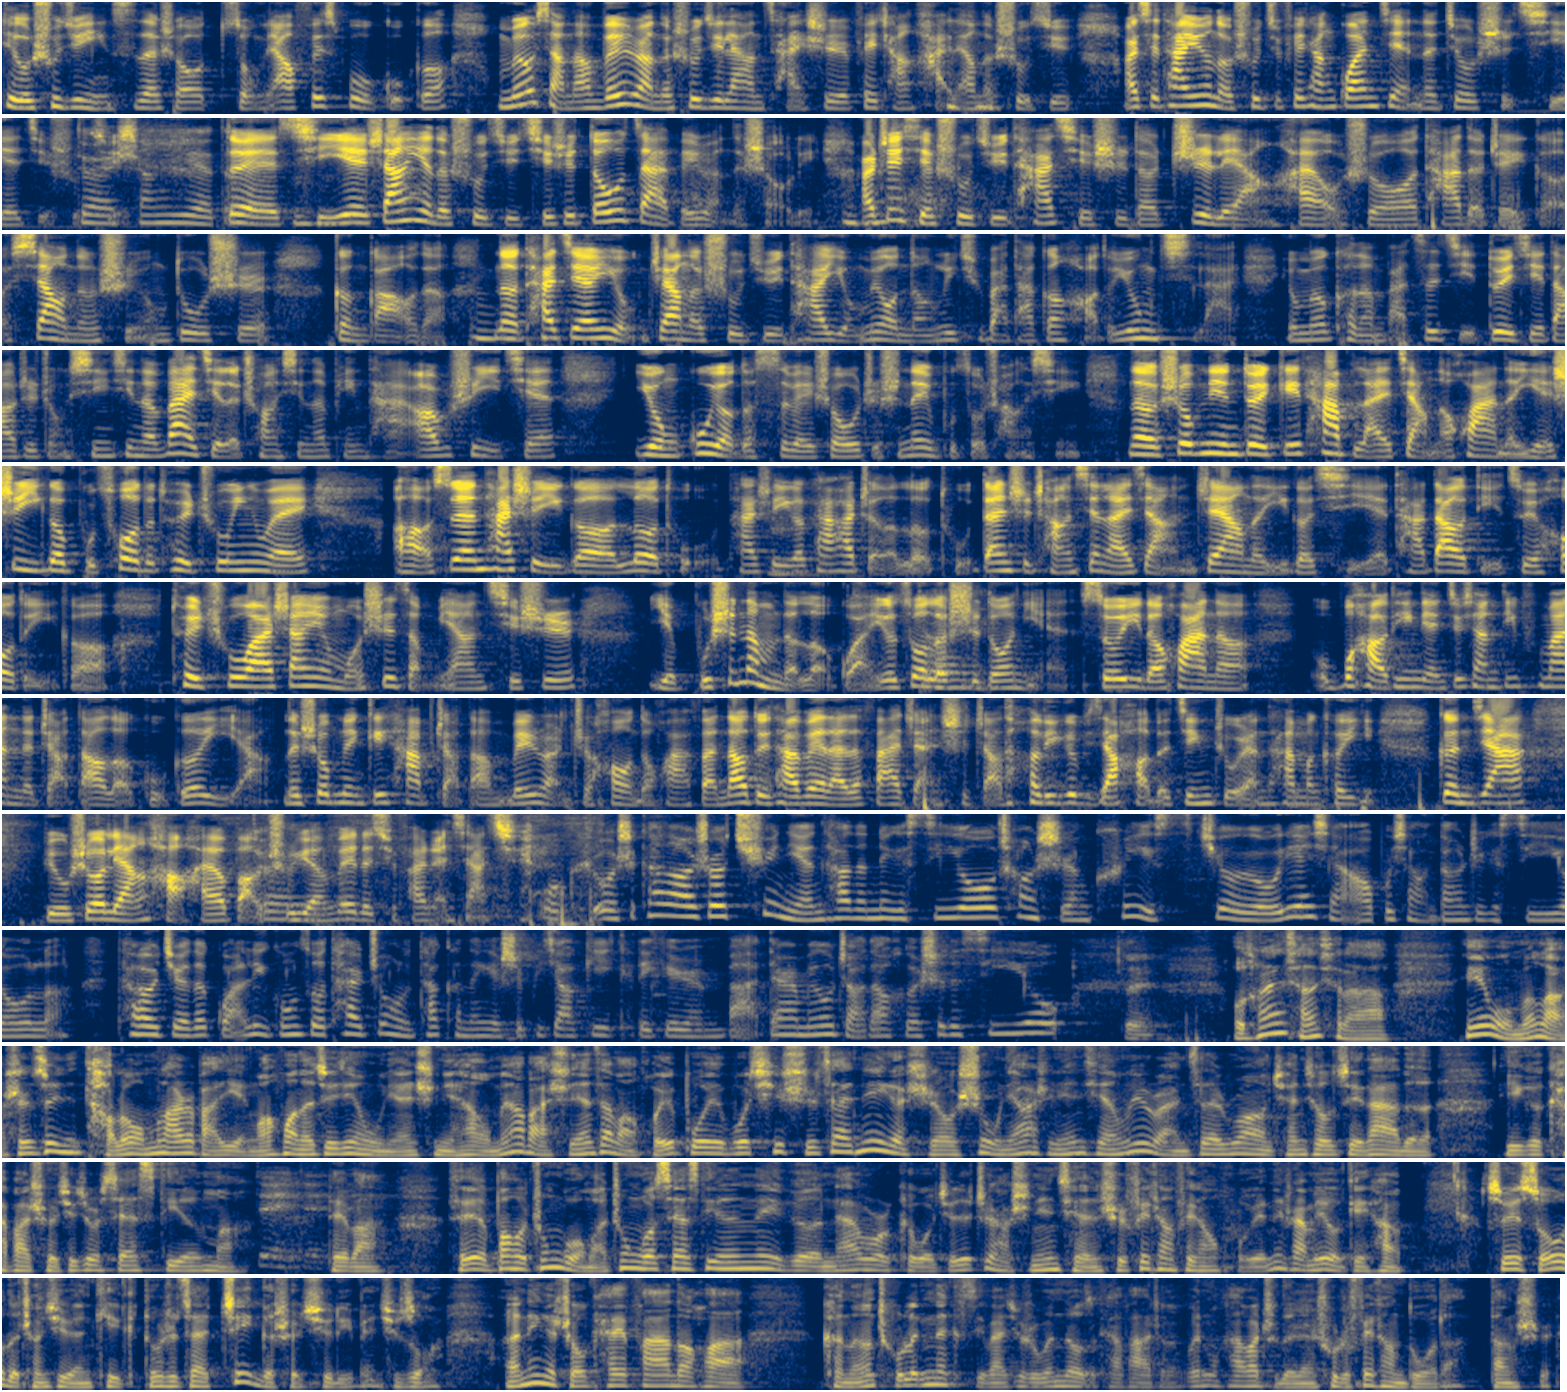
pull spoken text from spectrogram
这个数据隐私的时候，总聊 Facebook、谷歌，我没有想到微软的数据量才是非常海量的数据，而且它拥有的数据非常关键，那就是企业级数据，对商业的，对企业商业的数据其实都在微软的手里，而这些数据它其实的质量，还有说它的这个效能使用度是更高的。那它既然有这样的数据，它有没有能力去把它更好的用起来？有没有可能把自己对接到这种新兴的外界的创新的平台，而不是以前用固有的思维说我只是内部做创新？那说不定对。GitHub 来讲的话呢，也是一个不错的退出，因为，呃，虽然它是一个乐土，它是一个开发者的乐土，但是长线来讲，这样的一个企业，它到底最后的一个退出啊，商业模式怎么样，其实。也不是那么的乐观，又做了十多年，所以的话呢，我不好听点，就像 DeepMind 的找到了谷歌一样，那说不定 GitHub 找到微软之后的话，反倒对它未来的发展是找到了一个比较好的金主，让他们可以更加，比如说良好，还要保持原位的去发展下去。我我是看到说，去年他的那个 CEO 创始人 Chris 就有点想要不想当这个 CEO 了，他又觉得管理工作太重了，他可能也是比较 geek 的一个人吧，但是没有找到合适的 CEO。对我突然想起来啊，因为我们老师最近讨论，我们老师把眼光放在最近五年、十年，我们要把时间再往回拨一拨。其实，在那个时候，十五年、二十年前，微软在 run 全球最大的一个开发社区就是 CSDN 嘛，对对，对吧？所以包括中国嘛，中国 CSDN 那个 network，我觉得至少十年前是非常非常活跃。那时候还没有 GitHub，所以所有的程序员 Git 都是在这个社区里面去做。而那个时候开发的话，可能除了 Linux 以外，就是 Windows 开发者，Windows 开发者的人数是非常多的。当时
